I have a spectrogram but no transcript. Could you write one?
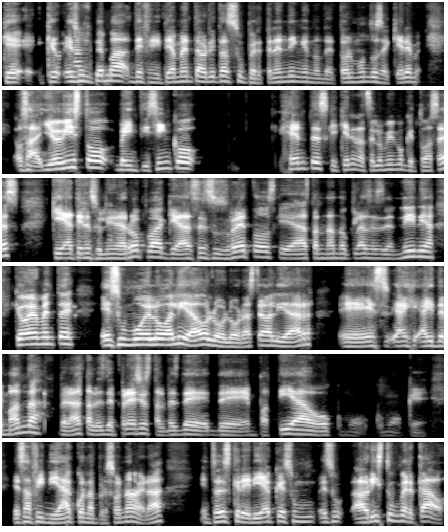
que, que es un tema definitivamente ahorita súper trending en donde todo el mundo se quiere, o sea, yo he visto 25 gentes que quieren hacer lo mismo que tú haces, que ya tienen su línea de ropa, que hacen sus retos, que ya están dando clases en línea, que obviamente es un modelo validado, lo lograste validar, eh, es, hay, demanda, ¿verdad? Tal vez de precios, tal vez de, empatía o como, como que esa afinidad con la persona, ¿verdad? Entonces creería que es un, es abriste un mercado.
